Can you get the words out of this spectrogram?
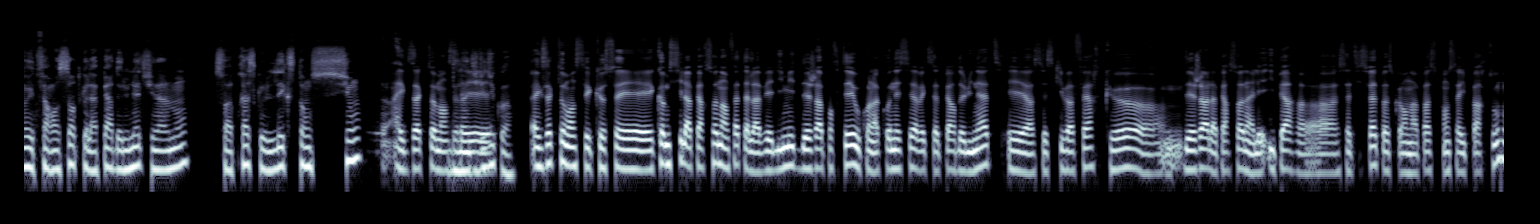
Oui, de faire en sorte que la paire de lunettes finalement soit presque l'extension exactement de l'individu quoi. Exactement, c'est que c'est comme si la personne en fait elle avait limite déjà porté ou qu'on la connaissait avec cette paire de lunettes et euh, c'est ce qui va faire que euh, déjà la personne elle est hyper euh, satisfaite parce qu'on n'a pas ce conseil partout.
